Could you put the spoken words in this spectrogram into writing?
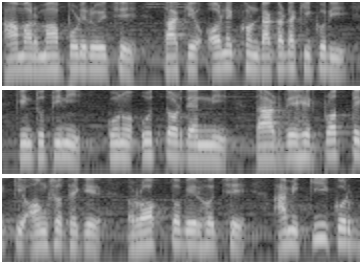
আমার মা পড়ে রয়েছে, তাকে অনেকক্ষণ ডাকাডাকি করি, কিন্তু তিনি কোনো উত্তর দেননি। তার দেহের প্রত্যেকটি অংশ থেকে রক্ত বের হচ্ছে। আমি কি করব?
